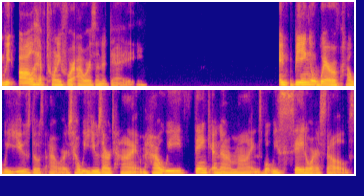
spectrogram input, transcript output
we all have 24 hours in a day. And being aware of how we use those hours, how we use our time, how we think in our minds, what we say to ourselves,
